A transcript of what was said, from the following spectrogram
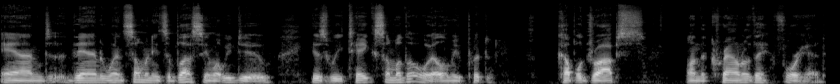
And then when someone needs a blessing, what we do is we take some of the oil and we put a couple drops on the crown of the forehead.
